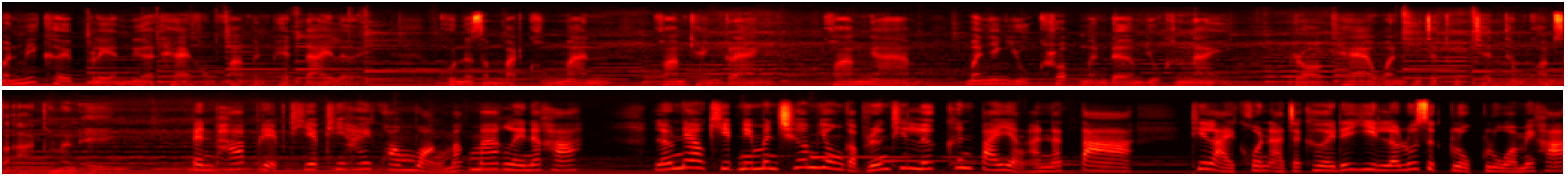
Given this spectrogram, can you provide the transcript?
มันไม่เคยเปลี่ยนเนื้อแท้ของความเป็นเพชรได้เลย คุณสมบัติของมัน ความแข็งแกร่ง ความงาม มันยังอยู่ครบเหมือนเดิมอยู่ข้างใน รอแค่วันที่จะถูกเช็ดทำความสะอาดเท่านั้นเอง เป็นภาพเปรียบเทียบที่ให้ความหวังมากๆเลยนะคะ แล้วแนวคิดนี้มันเชื่อมโยงกับเรื่องที่ลึกขึ้นไปอย่างอนัตตา ที่หลายคนอาจจะเคยได้ยินแล้วรู้สึกกลัวๆไหมคะ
